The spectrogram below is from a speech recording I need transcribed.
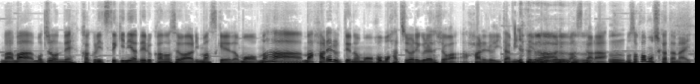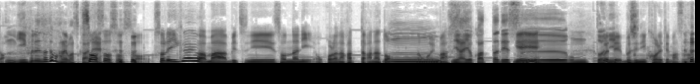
まあまあもちろんね確率的には出る可能性はありますけれども、まあまあ腫れるっていうのはもうほぼ8割ぐらいの人が腫れる痛みっていうのはありますからうんもうそこはもう仕方ないと、うんインフルエンザでも腫れますからね。そうそうそうそう。それ以外はまあ別にそんなに起こらなかったかなと思います。うん。いや、よかったです。いえい本当に。こうやって。無事に来れてますので。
